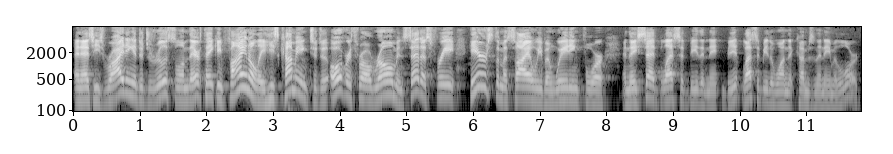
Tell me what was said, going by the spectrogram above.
And as he's riding into Jerusalem, they're thinking, finally, he's coming to overthrow Rome and set us free. Here's the Messiah we've been waiting for. And they said, blessed be the, na- blessed be the one that comes in the name of the Lord.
